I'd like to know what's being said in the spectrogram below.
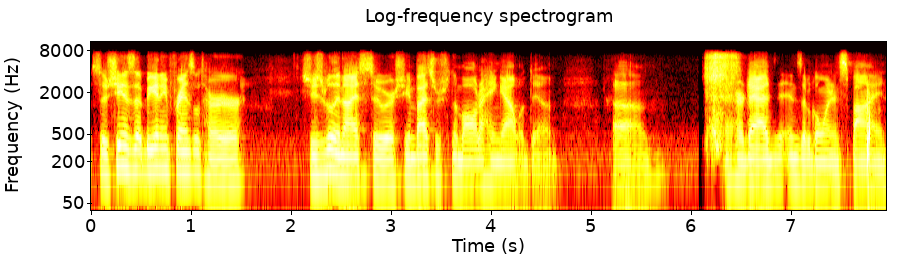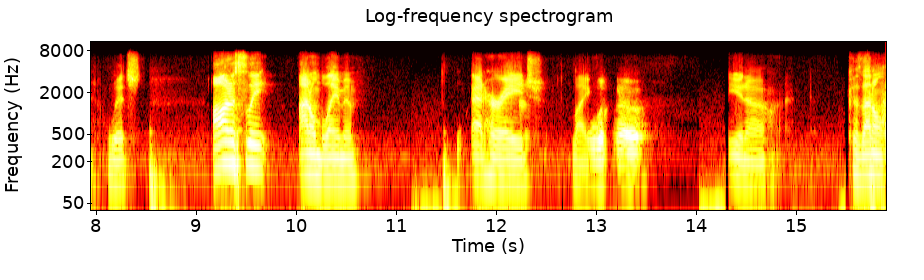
so she ends up getting friends with her. She's really nice to her. She invites her to the mall to hang out with them. Um, and her dad ends up going and spying, which honestly I don't blame him. At her age, like wouldn't you know, because I don't.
